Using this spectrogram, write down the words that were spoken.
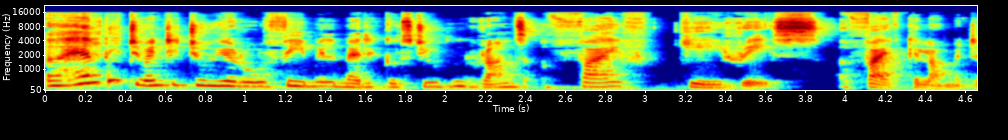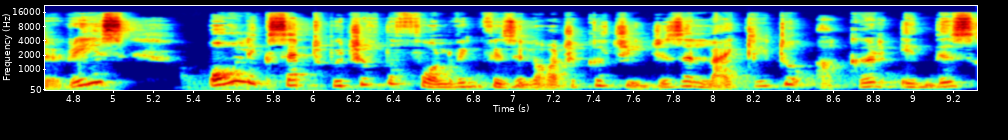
A healthy 22 year old female medical student runs a 5K race, a 5 kilometer race, all except which of the following physiological changes are likely to occur in this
